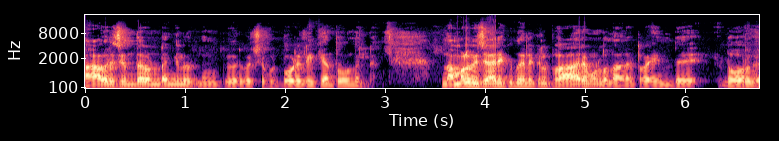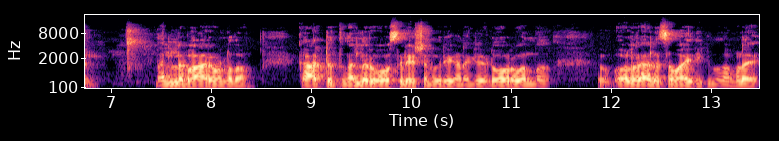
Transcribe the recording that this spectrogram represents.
ആ ഒരു ചിന്ത ഉണ്ടെങ്കിൽ നിങ്ങൾക്ക് ഒരുപക്ഷെ ഫുട്ബോളിൽ ഇരിക്കാൻ തോന്നില്ല. നമ്മൾ വിചാരിക്കുന്നതിനേക്കാൾ ഭാരമുള്ളതാണ് ട്രെയിനിന്റെ ഡോറുകൾ. നല്ല ഭാരമുള്ളതാണ്. കാറ്റത്ത് നല്ലൊരു ഓസിലേഷൻ വരികയാണെങ്കിൽ ഡോർ വന്ന് വളരെ അലസമായിരിക്കുന്നു നമ്മളെ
